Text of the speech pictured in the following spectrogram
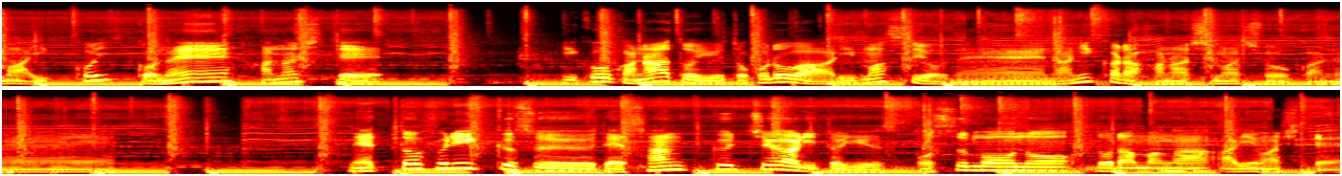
まあ一個一個ね話していこうかなというところはありますよね。何から話しましょうかね。ネットフリックスでサンクチュアリというお相撲のドラマがありまして、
